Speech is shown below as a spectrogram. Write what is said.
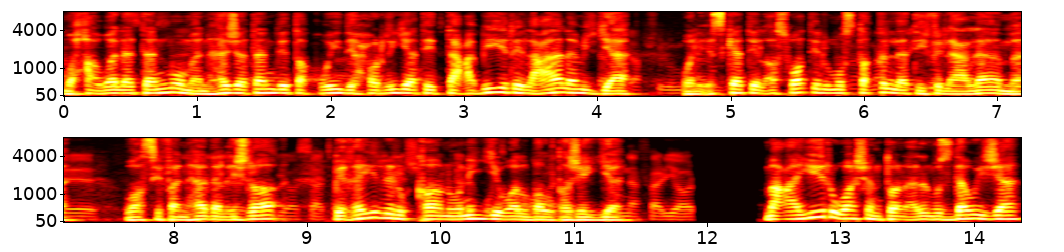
محاولة ممنهجة لتقويض حرية التعبير العالمية ولإسكات الأصوات المستقلة في الإعلام. واصفا هذا الإجراء بغير القانوني والبلطجي. معايير واشنطن المزدوجة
